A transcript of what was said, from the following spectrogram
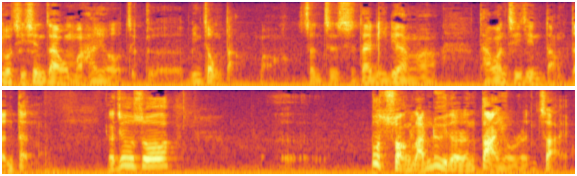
尤其现在我们还有这个民众党啊。甚至时代力量啊，台湾激进党等等哦，也就是说，呃，不爽蓝绿的人大有人在哦。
